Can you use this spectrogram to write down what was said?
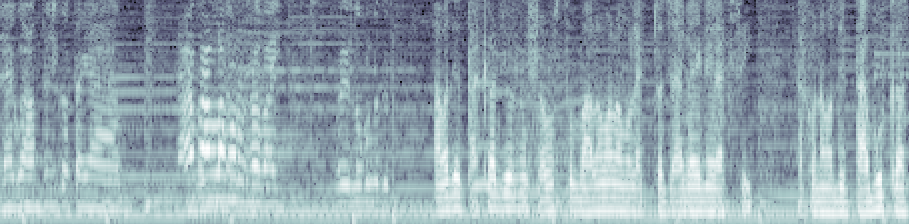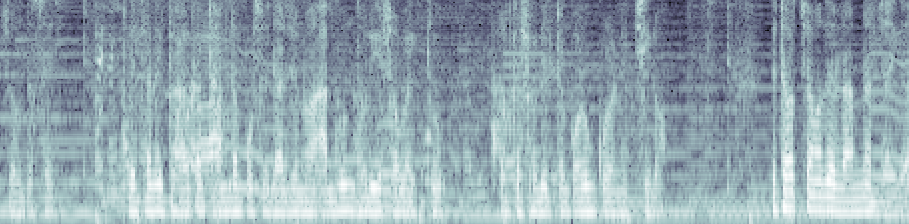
হ্যাঁ গো আন্তরিকতা আল্লাহ আমাদের থাকার জন্য সমস্ত মালামাল আমরা একটা জায়গায় এনে রাখছি। এখন আমাদের তাঁবুর কাজ চলতেছে। তো এখানে একটু হালকা ঠান্ডা পড়ছে, যার জন্য আগুন ধরিয়ে সবাই একটু হালকা শরীরটা গরম করে নিচ্ছিল। এটা হচ্ছে আমাদের রান্নার জায়গা।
